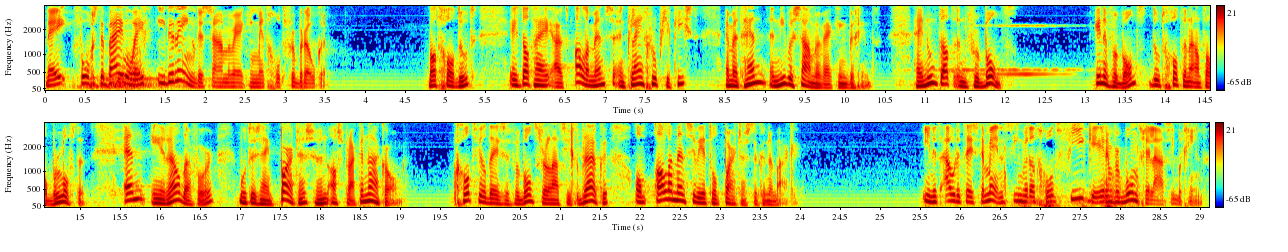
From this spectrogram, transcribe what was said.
Nee, volgens de Bijbel heeft iedereen de samenwerking met God verbroken. Wat God doet, is dat hij uit alle mensen een klein groepje kiest en met hen een nieuwe samenwerking begint. Hij noemt dat een verbond. In een verbond doet God een aantal beloften. En in ruil daarvoor moeten zijn partners hun afspraken nakomen. God wil deze verbondsrelatie gebruiken om alle mensen weer tot partners te kunnen maken. In het Oude Testament zien we dat God vier keer een verbondsrelatie begint.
